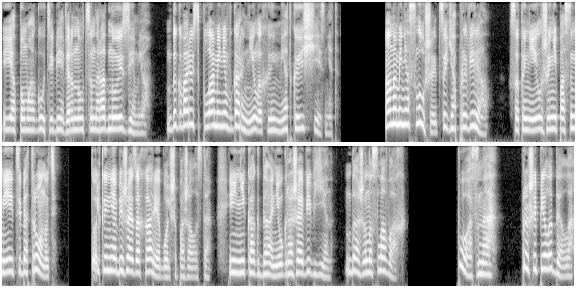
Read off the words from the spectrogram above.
Я помогу тебе вернуться на родную землю. Договорюсь с пламенем в горнилах, и метка исчезнет. Оно меня слушается, я проверял. Сатаниил же не посмеет тебя тронуть. Только не обижай Захария больше, пожалуйста. И никогда не угрожай Вивьен, даже на словах. «Поздно», – прошипела Делла.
